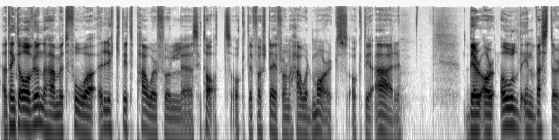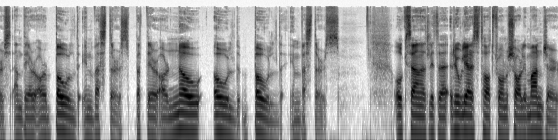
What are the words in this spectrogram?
Jag tänkte avrunda här med två riktigt powerful eh, citat och det första är från Howard Marks och det är There are old investors and there are bold investors but there are no old bold investors. Och sen ett lite roligare citat från Charlie Munger.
